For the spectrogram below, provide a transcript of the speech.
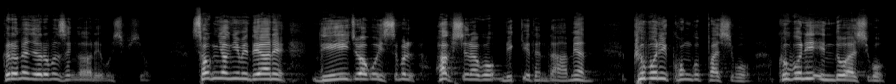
그러면 여러분 생각을 해보십시오. 성령님이 내 안에 내주하고 있음을 확신하고 믿게 된다 하면 그분이 공급하시고 그분이 인도하시고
